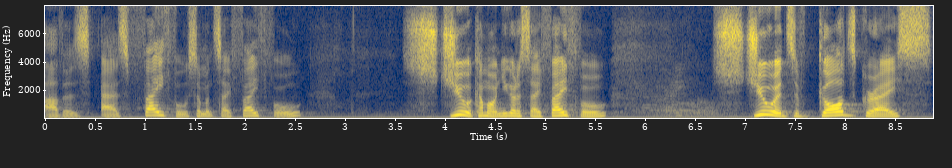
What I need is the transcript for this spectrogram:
others as faithful. Someone say faithful. Steward. Come on, you've got to say faithful. faithful. Stewards of God's grace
